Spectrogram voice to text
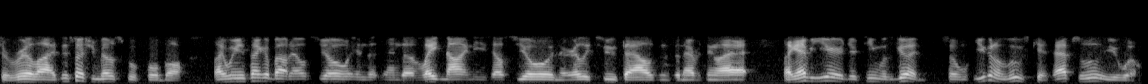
to realize, especially middle school football. Like when you think about LCO in the in the late '90s, LCO in the early 2000s, and everything like that. Like every year, their team was good. So you're going to lose kids, absolutely you will.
